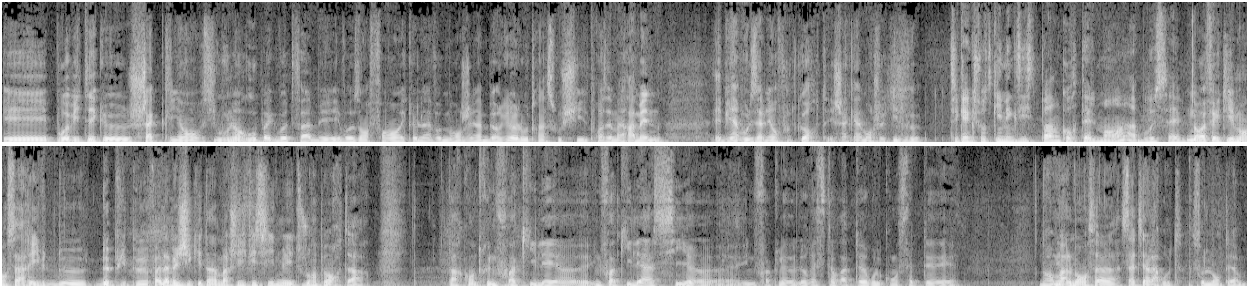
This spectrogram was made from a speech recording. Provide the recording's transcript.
Et pour éviter que chaque client, si vous venez en groupe avec votre femme et vos enfants et que l'un veut manger un burger, l'autre un sushi, le troisième un ramen, eh bien, vous les amenez en food court et chacun mange ce qu'il veut. C'est quelque chose qui n'existe pas encore tellement hein, à Bruxelles. Non, effectivement, ça arrive de, depuis peu. Enfin, la Belgique est un marché difficile, mais il est toujours un peu en retard. Par contre, une fois qu'il est euh, une fois qu'il est assis, euh, une fois que le, le restaurateur ou le concept est Normalement, ça, ça tient la route sur le long terme.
